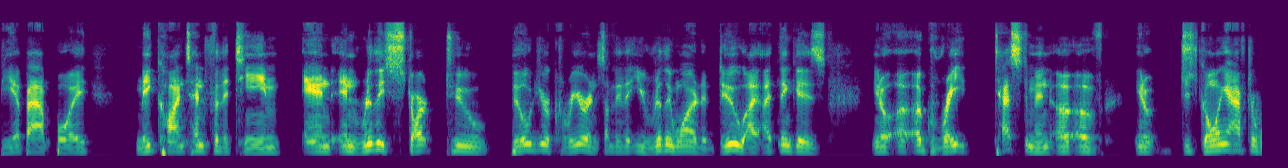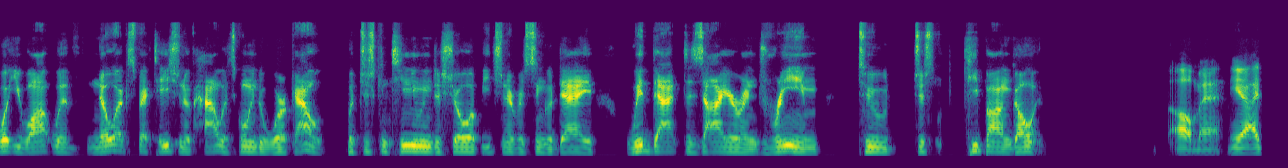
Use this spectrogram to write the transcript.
be a bat boy, make content for the team, and and really start to build your career in something that you really wanted to do, I, I think is, you know, a, a great testament of, of, you know, just going after what you want with no expectation of how it's going to work out, but just continuing to show up each and every single day with that desire and dream to just keep on going. Oh man. Yeah, I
